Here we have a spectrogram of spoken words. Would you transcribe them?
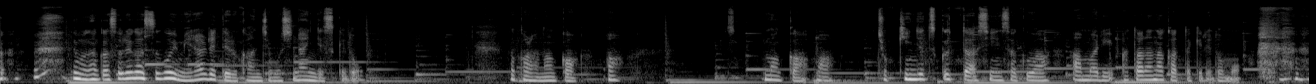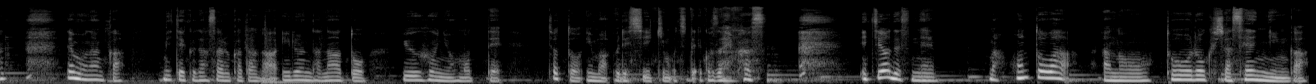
でもなんかそれがすごい見られてる感じもしないんですけど。だからなんかあなんかまあ直近で作った新作はあんまり当たらなかったけれども。でもなんか見てくださる方がいるんだなというふうに思ってちょっと今嬉しい気持ちでございます。一応ですねまあ本当はあの登録者1000人が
